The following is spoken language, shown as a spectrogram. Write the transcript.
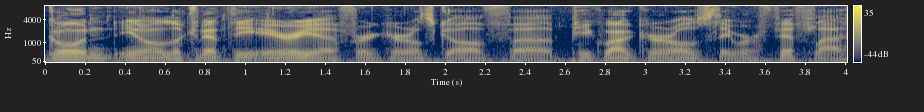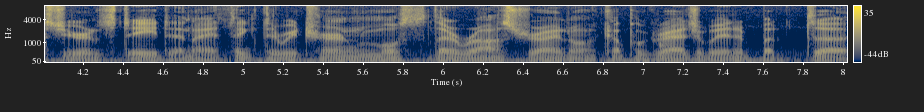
Going, you know, looking at the area for girls golf, uh, Pequot girls, they were fifth last year in state, and I think they returned most of their roster. I know a couple graduated, but uh,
